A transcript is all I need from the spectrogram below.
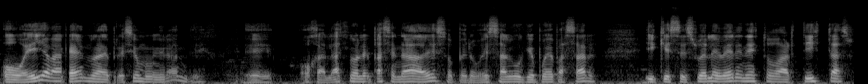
o ella va a caer en una depresión muy grande. Eh, ojalá no le pase nada de eso, pero es algo que puede pasar y que se suele ver en estos artistas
